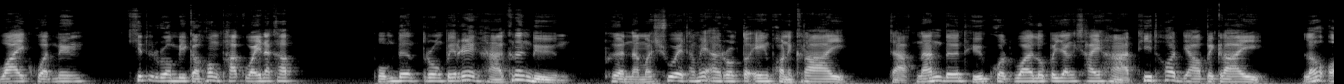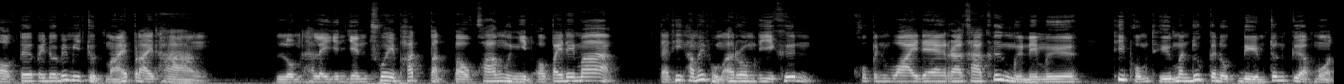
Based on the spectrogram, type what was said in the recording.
ไวน์ขวดหนึ่งคิดรวมมีกับห้องพักไว้นะครับ ผมเดินตรงไปเร่งหาเครื่องดื่ม เพื่อนำมาช่วยทำให้อารมณ์ตัวเองผ่อนคลาย จากนั้นเดินถือขวดไวน์ลงไปยังชายหาดที่ทอดยาวไปไกล แล้วออกเดินไปโดยไม่มีจุดหมายปลายทาง ลมทะเลเย็นๆช่วยพัดปัดเป่าความหงุดหงิดออกไปได้มาก แต่ที่ทำให้ผมอารมณ์ดีขึ้น คงเป็นไวน์แดงราคาครึ่งหมื่นในมือ ที่ผมถือมันยุกกระดกดื่มจนเกือบหมด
